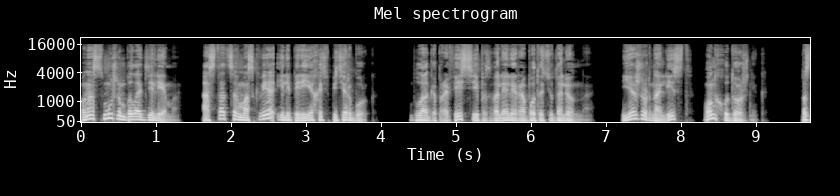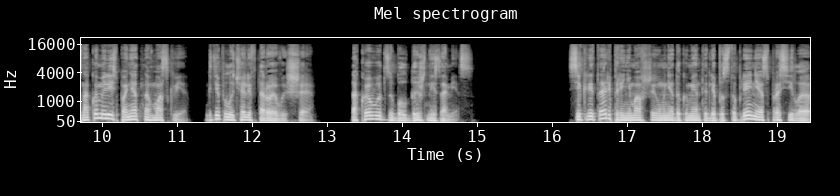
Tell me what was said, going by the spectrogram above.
У нас с мужем была дилемма – остаться в Москве или переехать в Петербург. Благо профессии позволяли работать удаленно. Я журналист, он художник. Познакомились, понятно, в Москве, где получали второе высшее. Такой вот забулдыжный замес. Секретарь, принимавший у меня документы для поступления, спросила,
